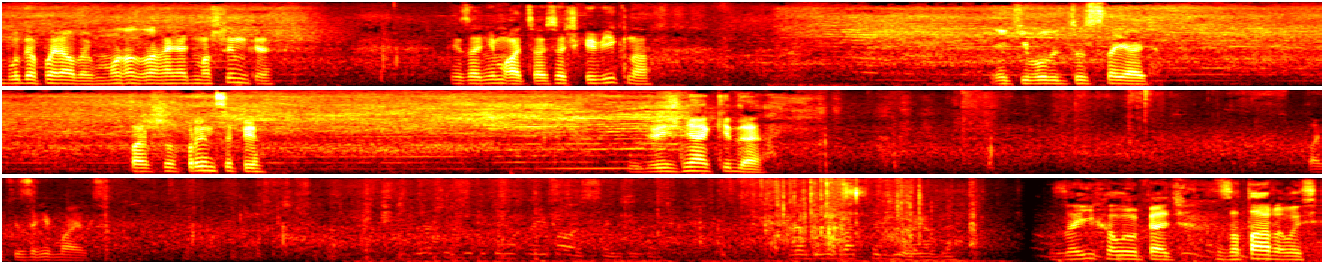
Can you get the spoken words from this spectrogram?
буде порядок. Можна заганяти машинки і займатися. Ось очки вікна, які будуть тут стояти. Так що, в принципі, двіжняк іде. Так і займаємося. Заїхали опять, затарились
